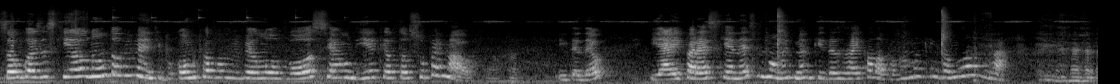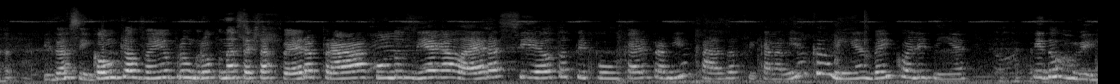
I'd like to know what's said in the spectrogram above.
são coisas que eu não estou vivendo. Tipo, como que eu vou viver um louvor se é um dia que eu estou super mal? Uhum. Entendeu? E aí parece que é nesses momentos mesmo que Deus vai e coloca, vamos aqui, vamos louvar. então assim, como que eu venho para um grupo na sexta-feira para conduzir a galera se eu tô tipo, quero ir para minha casa, ficar na minha caminha, bem colhidinha e dormir.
